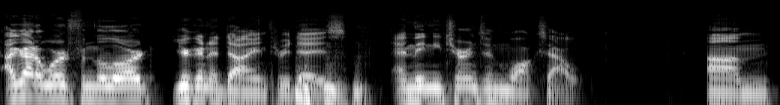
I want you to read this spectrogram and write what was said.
I got a word from the Lord. You're going to die in three days, and then he turns and walks out. Um,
